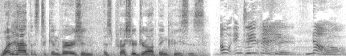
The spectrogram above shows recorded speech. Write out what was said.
What happens to conversion as pressure drop increases? Oh, increasing. Decreases. No. No.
